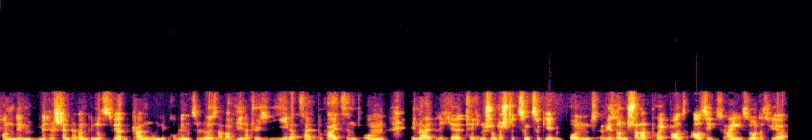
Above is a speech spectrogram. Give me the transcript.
von dem Mittelständler dann genutzt werden kann, um die Probleme zu lösen. Aber wir natürlich jederzeit bereit sind, um inhaltliche, technische Unterstützung zu geben. Und wie so ein Standardprojekt bei uns aussieht, ist eigentlich so, dass wir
